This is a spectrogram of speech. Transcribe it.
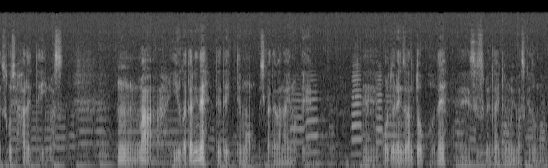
ー少し晴れています。うん、まあ、夕方にね、出て行っても仕方がないので、えーオールドレンズワントークをね、えー進めたいと思いますけども、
